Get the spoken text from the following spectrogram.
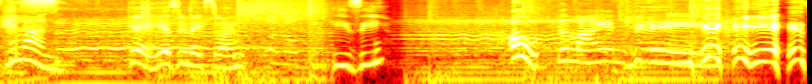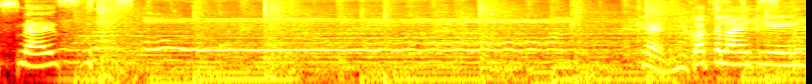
Helang. Okay, here's your next one. Easy. Oh, The Lion King. yes, nice. Okay, you got the Lion King.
